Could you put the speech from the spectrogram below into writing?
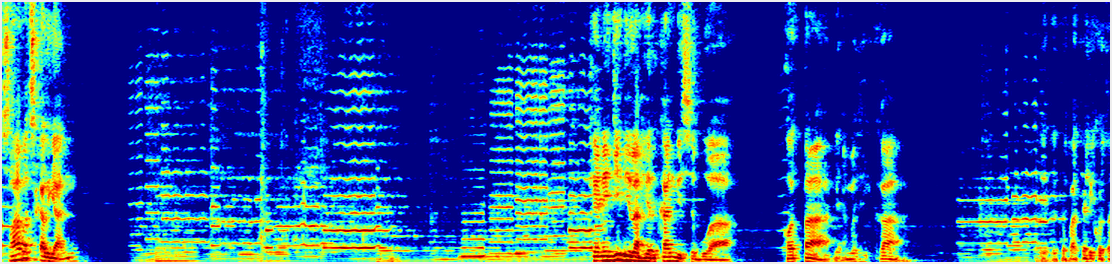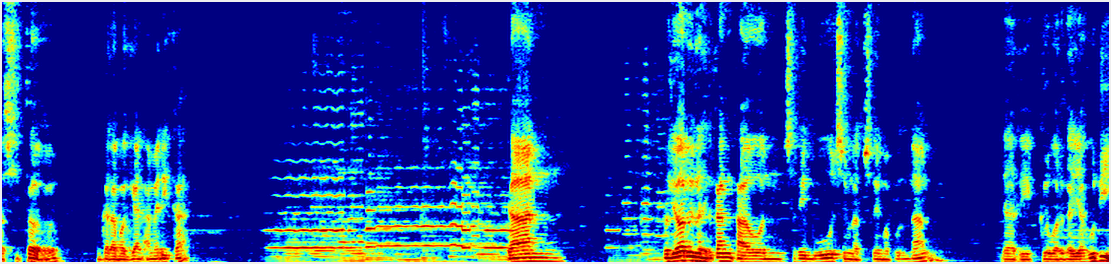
Sahabat sekalian, Kennedy dilahirkan di sebuah kota di Amerika, yaitu tepatnya di kota Seattle, negara bagian Amerika. Dan beliau dilahirkan tahun 1956 dari keluarga Yahudi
